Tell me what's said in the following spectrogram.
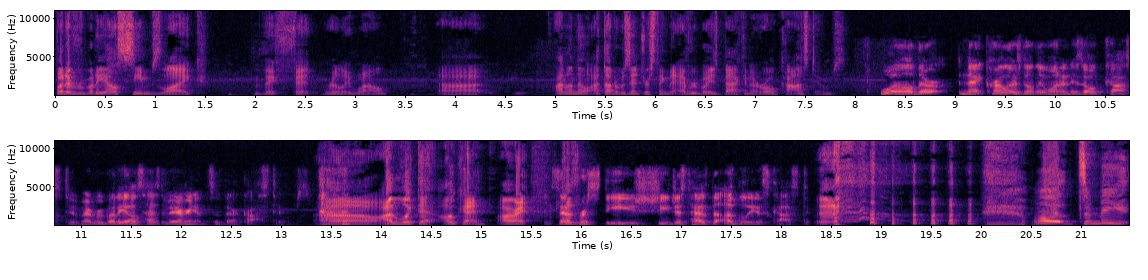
but everybody else seems like they fit really well. Uh, I don't know. I thought it was interesting that everybody's back in their old costumes. Well, there Nightcrawler's the only one in his old costume. Everybody else has variants of their costumes. Oh, I looked at. Okay, all right. Except Prestige, she just has the ugliest costume. well, to me,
